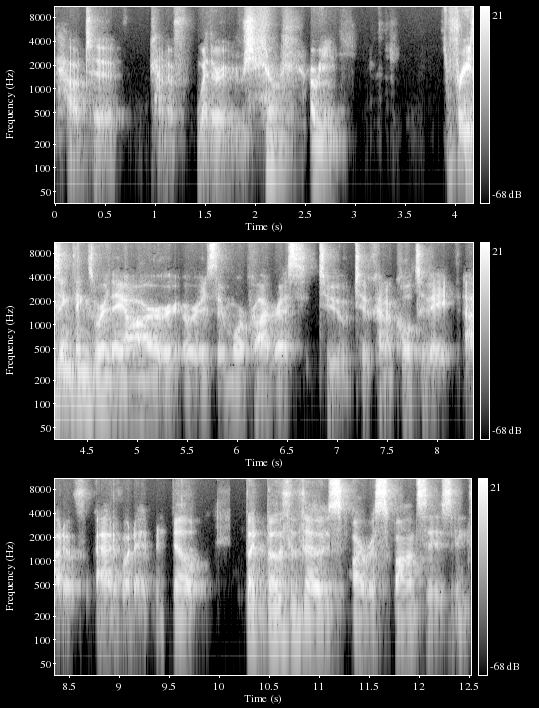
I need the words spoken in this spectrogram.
how to kind of whether you know are we freezing things where they are or, or, is there more progress to to kind of cultivate out of out of what had been built? But both of those are responses in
